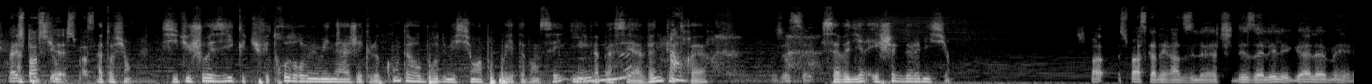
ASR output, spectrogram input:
Euh, mais je pense que Attention. je pense- Attention, si tu choisis que tu fais trop de remue-ménage et que le compte à rebours de mission approprié est avancé, il va passer à 24 heures. je sais. Ça veut dire échec de la mission. Je pense, je pense qu'on est rendu là. Je suis désolé les gars là, mais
